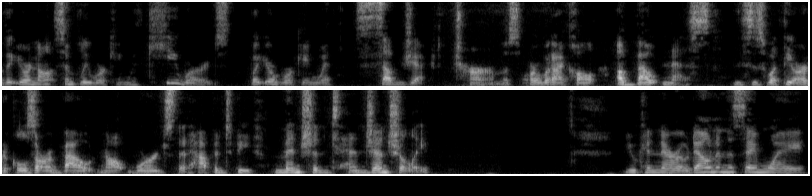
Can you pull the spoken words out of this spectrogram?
that you're not simply working with keywords, but you're working with subject terms, or what I call aboutness. This is what the articles are about, not words that happen to be mentioned tangentially. You can narrow down in the same way.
